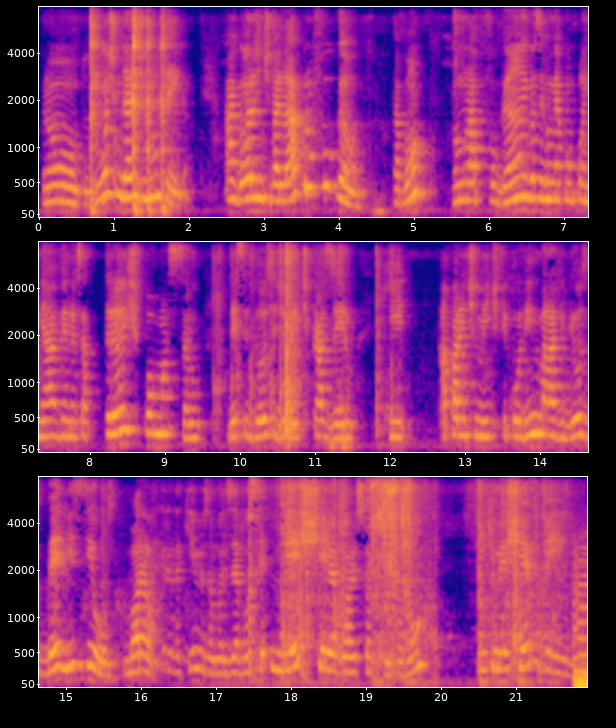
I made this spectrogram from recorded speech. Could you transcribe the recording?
Pronto, duas colheres de manteiga. Agora a gente vai lá pro fogão, tá bom? Vamos lá pro fogão e vocês vão me acompanhar vendo essa transformação desse doce de leite caseiro que aparentemente ficou lindo, maravilhoso, delicioso. Bora lá. O aqui, meus amores, é você mexer agora isso aqui, tá bom? Tem que mexer bem.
